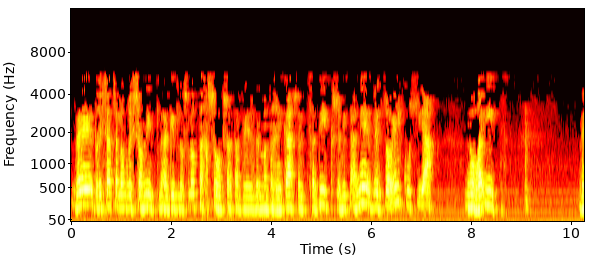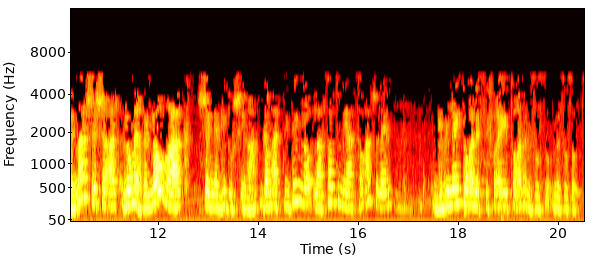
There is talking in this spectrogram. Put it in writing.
זה דרישת שלום ראשונית, להגיד לו שלא תחשוב שאתה באיזה מדרגה של צדיק שמתענה ושואל קושייה נוראית. ומה ששאלת, לא אומר, ולא רק שהם יגידו שירה, גם עתידים לו לעשות מהצואה שלהם גבילי תורה לספרי תורה ומזוזות,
